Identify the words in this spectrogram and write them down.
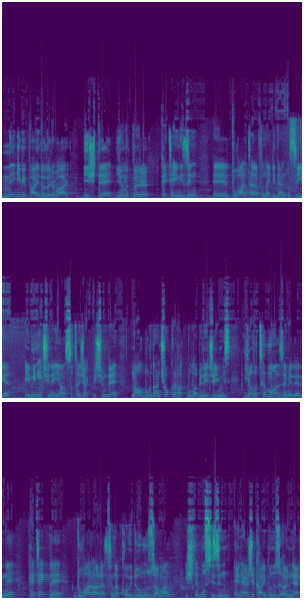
Ne gibi faydaları var? İşte yanıtları. Peteğinizin e, duvar tarafına giden ısıyı evin içine yansıtacak biçimde nalburdan çok rahat bulabileceğimiz yalıtım malzemelerini petekle duvar arasına koyduğumuz zaman işte bu sizin enerji kaybınızı önler.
